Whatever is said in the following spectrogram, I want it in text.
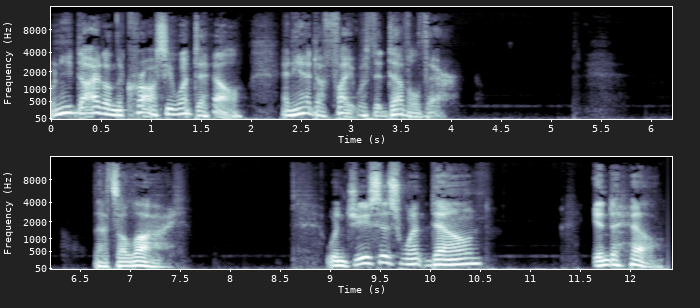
when he died on the cross, he went to hell and he had to fight with the devil there. That's a lie. When Jesus went down into hell,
